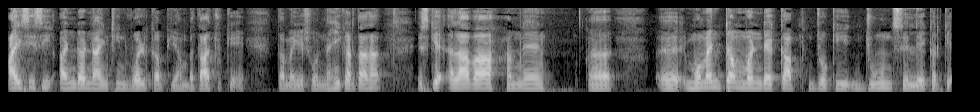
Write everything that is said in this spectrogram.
आईसीसी अंडर 19 वर्ल्ड कप ये हम बता चुके हैं। तब मैं ये शो नहीं करता था। इसके अलावा हमने मोमेंटम वनडे कप जो कि जून से लेकर के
